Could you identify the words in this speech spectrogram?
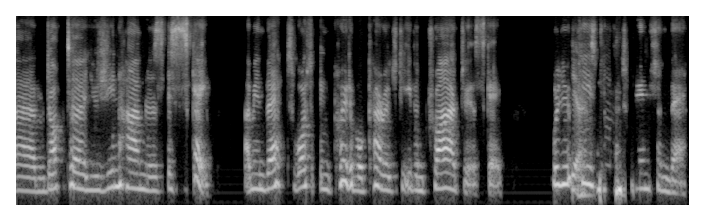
um, Dr. Eugene Heimler's escape. I mean, that what incredible courage to even try to escape. Will you yeah. please mention that?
